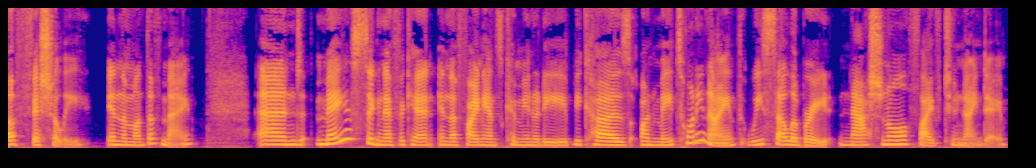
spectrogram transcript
officially in the month of May. And May is significant in the finance community because on May 29th, we celebrate National 529 Day.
